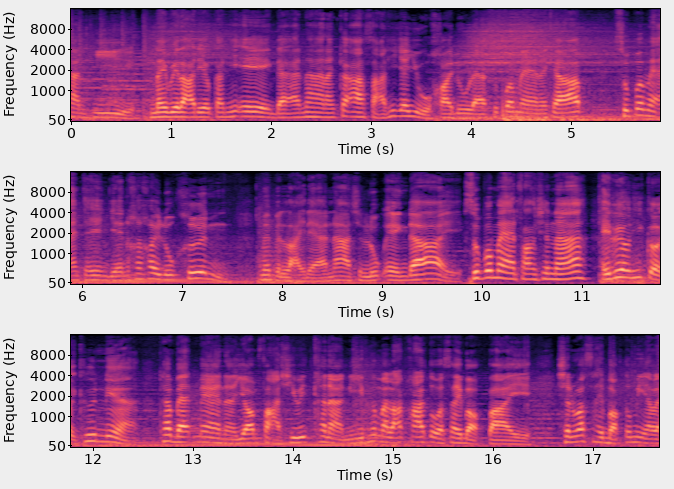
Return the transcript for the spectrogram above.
ทันที ในเวลาเดียวกันนี้เองไดอาน่านั้นก็อาสาที่จะอยู่คอยดูแลซูเปอร์แมนนะครับซูเปอร์แมนใจเย็นๆค่อยๆลุกขึ้น ไม่เป็นไรแดอาน่าฉันลุกเองได้ซูเปอร์แมนฟังฉันนะไอเรื่องที่เกิดขึ้นเนี่ย ถ้าแบทแมนนะยอมฝ่าชีวิตขนาดนี้เพื่อมาลักพาตัวไซบอร์กไป ฉันว่าไซบอร์กต้องมีอะไร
